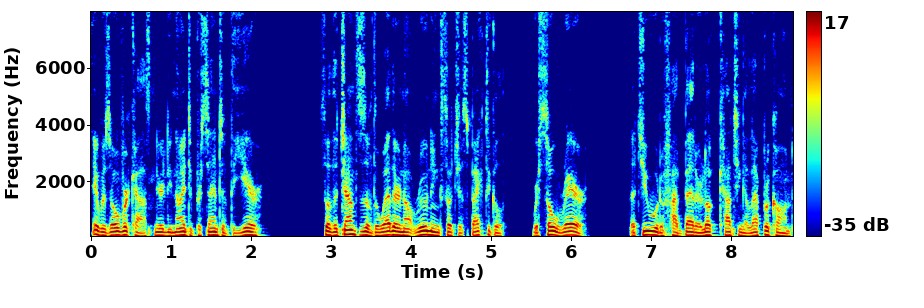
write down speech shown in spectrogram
it was overcast nearly 90% of the year, so the chances of the weather not ruining such a spectacle were so rare that you would have had better luck catching a leprechaun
